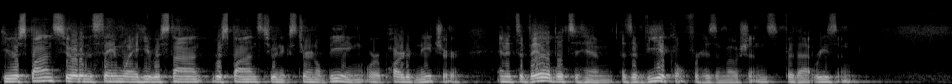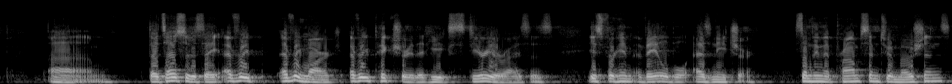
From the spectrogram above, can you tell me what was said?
He responds to it in the same way he responds to an external being or a part of nature, and it's available to him as a vehicle for his emotions for that reason. Um, that's also to say every, every mark, every picture that he exteriorizes is for him available as nature, something that prompts him to emotions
